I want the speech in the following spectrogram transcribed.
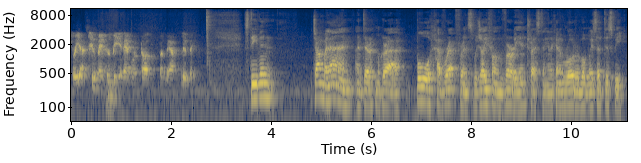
So yeah, two men will be in everyone's thoughts on Sunday, absolutely. Stephen, John Mullane and Derek McGrath both have referenced, which I found very interesting, and I kind of wrote about myself this week,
